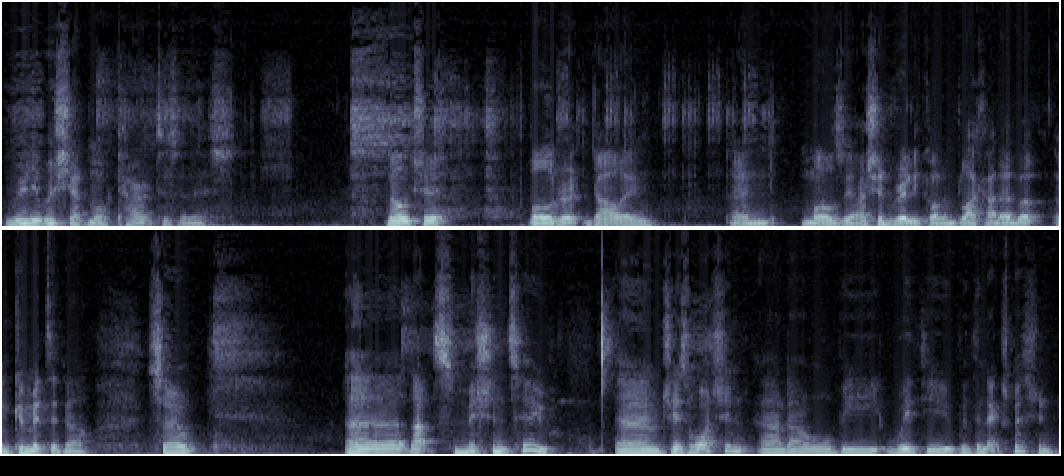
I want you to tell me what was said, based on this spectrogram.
Really wish you had more characters for this. Melchett, Baldrick, Darling, and Molesey. I should really call him Blackadder, but I'm committed now. So uh, that's mission two. Um, cheers for watching, and I will be with you with the next mission.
